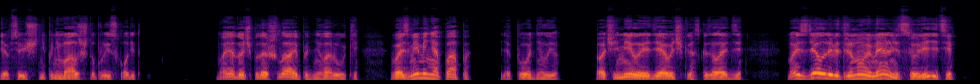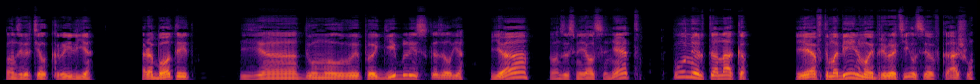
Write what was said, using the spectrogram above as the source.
Я все еще не понимал, что происходит. Моя дочь подошла и подняла руки. — Возьми меня, папа. Я поднял ее. — Очень милая девочка, — сказал Эдди. — Мы сделали ветряную мельницу, видите? Он завертел крылья. — Работает. — Я думал, вы погибли, — сказал я. — Я? — он засмеялся. — Нет, умер Танака. И автомобиль мой превратился в кашу.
